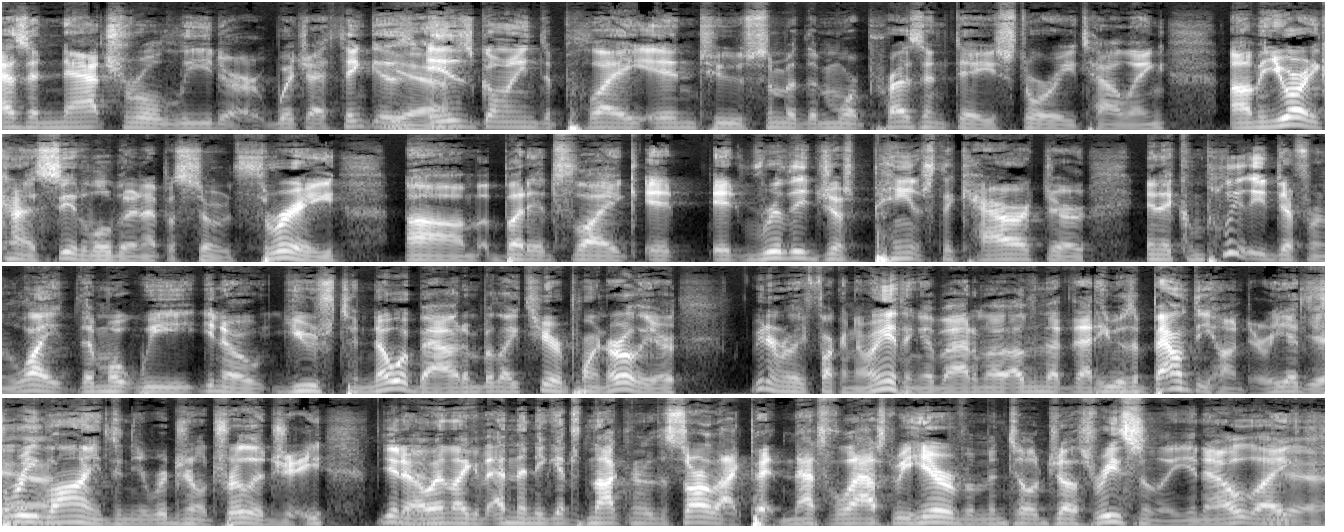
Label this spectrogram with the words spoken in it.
as a natural leader, which I think is Yeah. is going to play into some of the more present day storytelling. Um, and you already kind of see it a little bit in episode three. Um, but it's like it it really just paints the character in a completely different light than what we you know used to know about him. But like to your point earlier. We didn't really fucking know anything about him other than that, that he was a bounty hunter. He had three lines in the original trilogy, you know, Yeah. and like and then he gets knocked into the Sarlacc pit, and that's the last we hear of him until just recently, you know, like Yeah.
